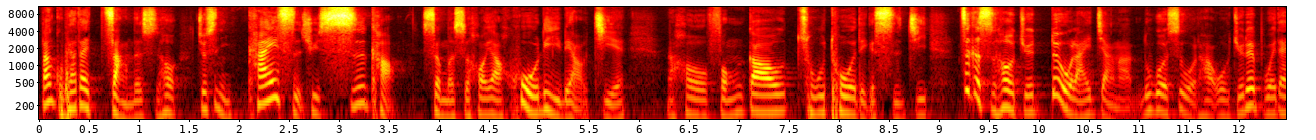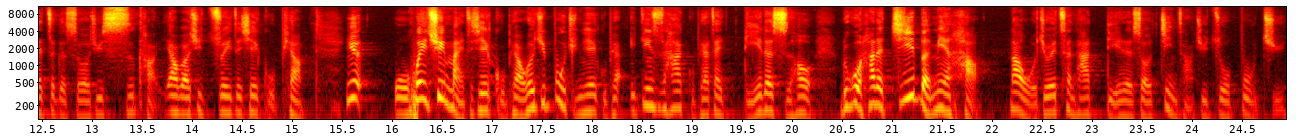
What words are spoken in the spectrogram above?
当股票在涨的时候，就是你开始去思考什么时候要获利了结。然后逢高出脱的一个时机，这个时候绝对我来讲呢，如果是我的话，我绝对不会在这个时候去思考要不要去追这些股票，因为我会去买这些股票，我会去布局那些股票，一定是它股票在跌的时候，如果它的基本面好，那我就会趁它跌的时候进场去做布局。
